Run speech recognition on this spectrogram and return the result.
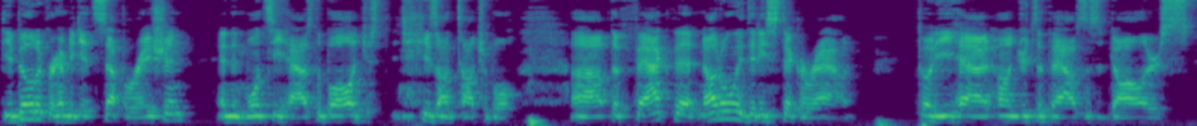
the ability for him to get separation. And then once he has the ball, just he's untouchable. Uh, the fact that not only did he stick around, but he had hundreds of thousands of dollars,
